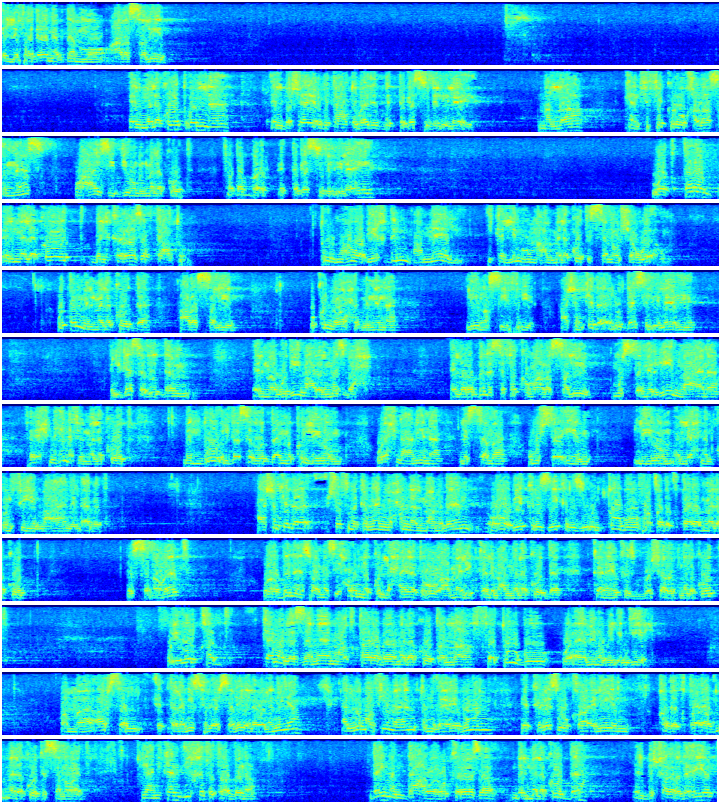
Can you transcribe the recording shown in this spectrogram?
اللي فدانا بدمه على الصليب. الملكوت قلنا البشاير بتاعته بدت بالتجسد الإلهي. إن الله كان في فكره خلاص الناس وعايز يديهم الملكوت. فدبر التجسد الإلهي واقترب الملكوت بالكرازة بتاعته. طول ما هو بيخدم عمال يكلمهم على الملكوت السماء ويشوقهم. وتم الملكوت ده على الصليب. وكل واحد مننا ليه نصيب فيه. عشان كده القداس الإلهي الجسد والدم الموجودين على المذبح اللي ربنا استفاكهم على الصليب مستمرين معانا. فإحنا هنا في الملكوت بندوق الجسد والدم كل يوم وإحنا عنينا للسماء ومشتاقين ليوم اللي إحنا نكون فيه معاه للابد عشان كده شفنا كمان يوحنا المعمدان وهو بيكرز يكرز يقول توبوا فقد اقترب ملكوت السماوات. وربنا يسوع المسيح قلنا كل حياته هو عمال يتكلم عن الملكوت ده كان يكرز ببشارة ملكوت. ويقول قد كمل الزمان واقترب ملكوت الله فتوبوا وآمنوا بالإنجيل. وما أرسل التلاميذ في الإرسالية الأولانية قال لهم فيما أنتم ذاهبون اكرزوا قائلين قد اقترب ملكوت السماوات. يعني كان دي خطة ربنا. دايما دعوة وكرازة بالملكوت ده البشارة دهيت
